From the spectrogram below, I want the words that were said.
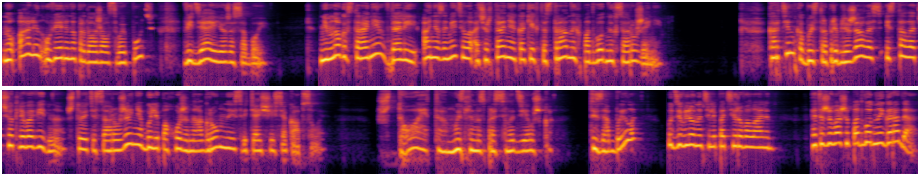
но Ален уверенно продолжал свой путь, ведя ее за собой. Немного в стороне, вдали, Аня заметила очертания каких-то странных подводных сооружений. Картинка быстро приближалась, и стало отчетливо видно, что эти сооружения были похожи на огромные светящиеся капсулы. «Что это?» – мысленно спросила девушка. «Ты забыла?» – удивленно телепатировал Ален. «Это же ваши подводные города,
